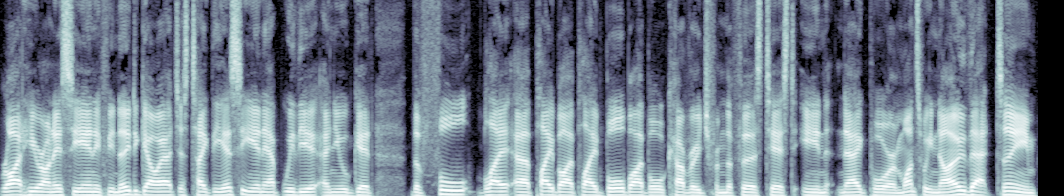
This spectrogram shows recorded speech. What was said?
right here on SEN. If you need to go out, just take the SEN app with you and you'll get the full uh, play by play, ball by ball coverage from the first test in Nagpur. And once we know that team,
